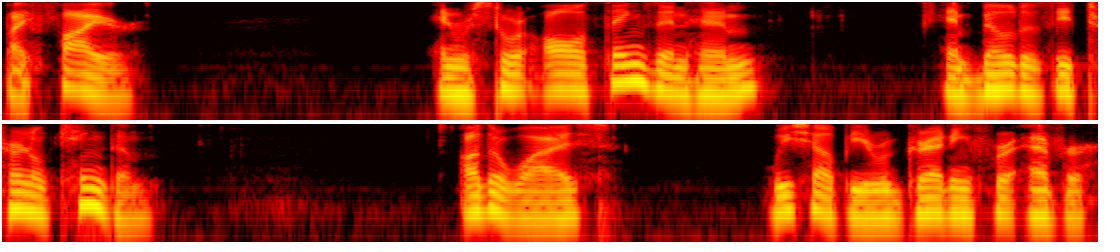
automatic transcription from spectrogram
by fire and restore all things in him and build his eternal kingdom. Otherwise, we shall be regretting forever.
